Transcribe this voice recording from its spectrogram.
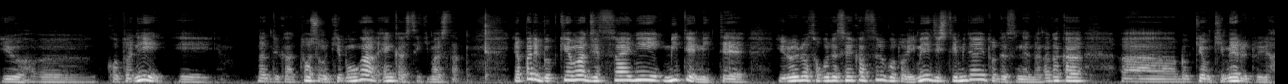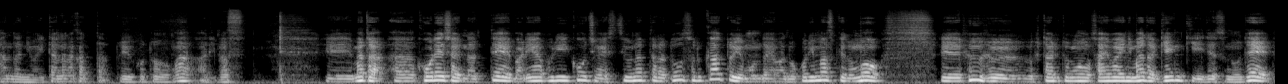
いうことに、なんていうか、当初の希望が変化してきました。やっぱり物件は実際に見てみて、いろいろそこで生活することをイメージしてみないとですね、なかなかあ物件を決めるという判断には至らなかったということがあります。えまた、高齢者になってバリアフリーコーチが必要になったらどうするかという問題は残りますけども、え夫婦二人とも幸いにまだ元気ですので、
